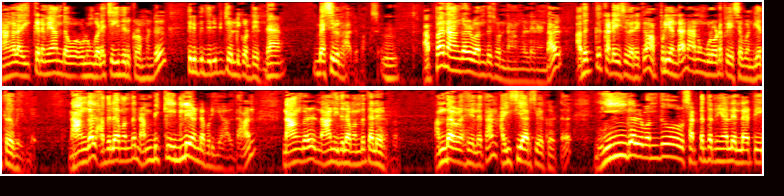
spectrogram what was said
நாங்கள் ஏற்கனவே அந்த ஒழுங்குகளை செய்திருக்கிறோம் என்று திருப்பி திருப்பி சொல்லிக் கொண்டிருந்தார் பசில் ராஜபக்ச. அப்ப நாங்கள் வந்து சொன்னாங்கள் என்றால் அதுக்கு கடைசி வரைக்கும் அப்படி என்றால் நான் உங்களோட பேச வேண்டிய தேவையில்லை. நாங்கள் அதுல வந்து நம்பிக்கை இல்லை என்றபடியால் தான் நாங்கள் நான் இதுல வந்து தலையிடுறேன் அந்த வகையில தான் ஐசிஆர்சியை கேட்டு நீங்கள் வந்து ஒரு சட்டத்திறனியால் இல்லாட்டி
